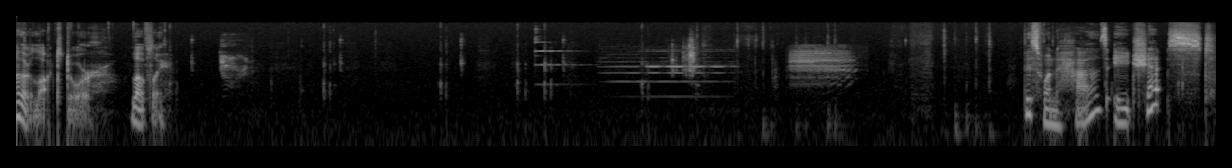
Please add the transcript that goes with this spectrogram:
Another locked door. Lovely. This one has a chest.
